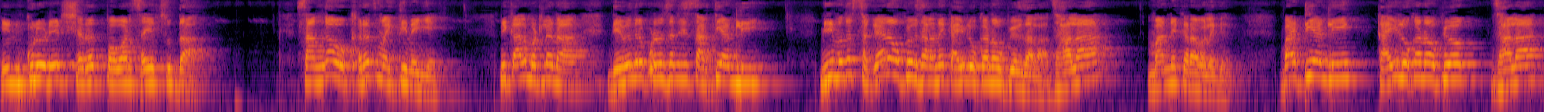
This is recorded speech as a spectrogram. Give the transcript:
इन्क्लुडेड शरद पवार साहेब सुद्धा. सांगावं खरंच माहिती नाहीये. मी काल म्हटलं ना देवेंद्र फडणवीसांची सारथी आणली मी म्हणतो सगळ्यांना उपयोग झाला नाही काही लोकांना उपयोग झाला. झाला मान्य करावं लागेल. बाटी आणली काही लोकांना उपयोग झाला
